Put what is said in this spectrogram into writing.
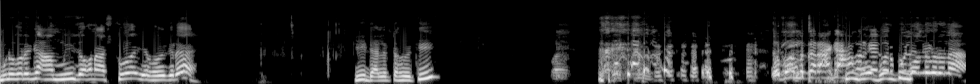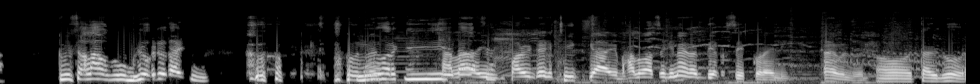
মনে করে কি আমি যখন আসব এভাবে করে কি ডায়লগটা হবে কি? বন্ধ কর আগে তুমি আমাকে বন্ধ করো না। তুমি চালাও ভিডিওটা তাই মনে করে কি? শালা ঠিক ভালো আছে কিনা এটা দিয়ে চেক করাইলি হ্যাঁ বলবেন ও তাই বলব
